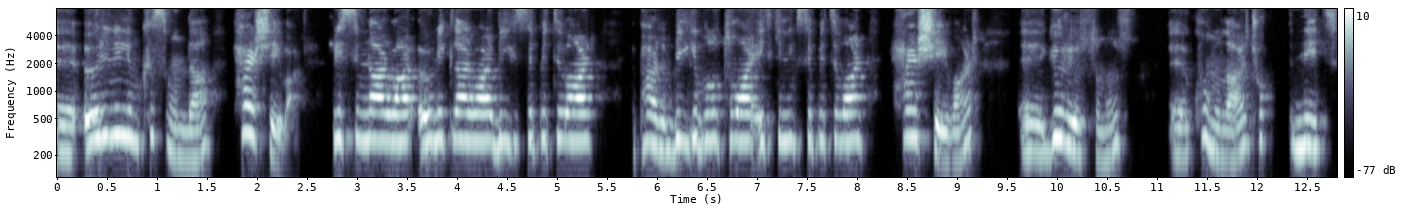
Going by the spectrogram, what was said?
Ee, öğrenelim kısmında her şey var. Resimler var, örnekler var, bilgi sepeti var, pardon bilgi bulutu var, etkinlik sepeti var, her şey var. Ee, görüyorsunuz e, konular çok net,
